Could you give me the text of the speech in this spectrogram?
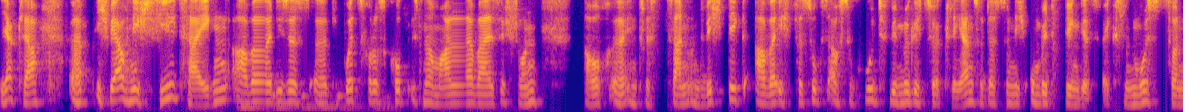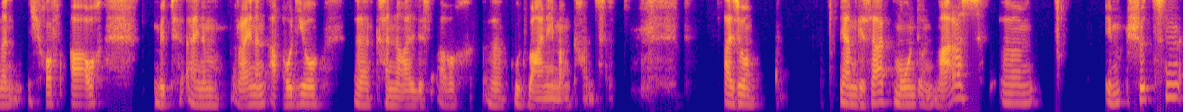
Ja, klar. Äh, ich werde auch nicht viel zeigen, aber dieses äh, Geburtshoroskop ist normalerweise schon auch äh, interessant und wichtig. Aber ich versuche es auch so gut wie möglich zu erklären, sodass du nicht unbedingt jetzt wechseln musst, sondern ich hoffe auch mit einem reinen Audiokanal das auch gut wahrnehmen kannst. Also, wir haben gesagt, Mond und Mars. Ähm, im Schützen.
